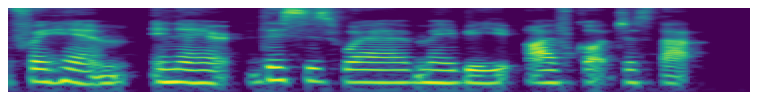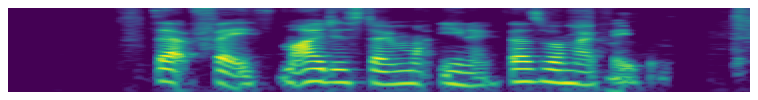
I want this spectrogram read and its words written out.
for him in a this is where maybe I've got just that that faith. I just don't you know, that's where my faith is.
